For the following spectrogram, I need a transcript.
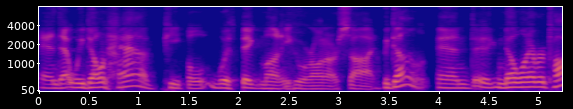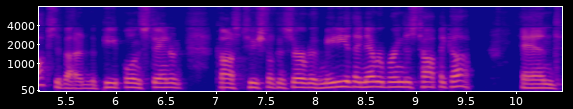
and that we don't have people with big money who are on our side. We don't, and uh, no one ever talks about it. And the people in standard constitutional conservative media, they never bring this topic up. And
